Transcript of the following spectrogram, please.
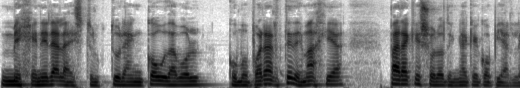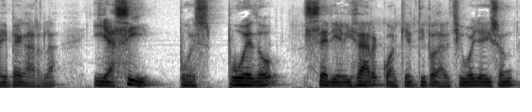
me genera la estructura encodable como por arte de magia para que solo tenga que copiarla y pegarla y así pues puedo serializar cualquier tipo de archivo JSON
